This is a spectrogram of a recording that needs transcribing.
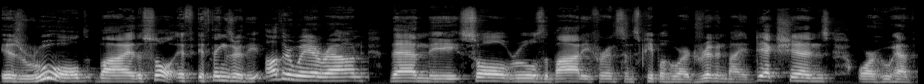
is ruled by the soul. If, if things are the other way around, then the soul rules the body. For instance, people who are driven by addictions or who have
